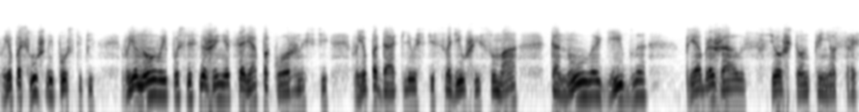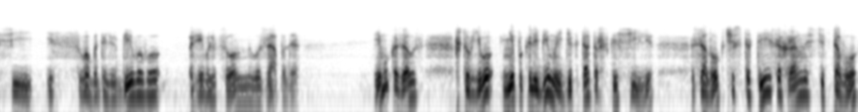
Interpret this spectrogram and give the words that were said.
В ее послушной поступи, в ее новой после свержения царя покорности, в ее податливости, сводившей с ума, тонуло, гибло, преображалось все, что он принес России из свободолюбивого революционного Запада. Ему казалось, что в его непоколебимой диктаторской силе – залог чистоты и сохранности того,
